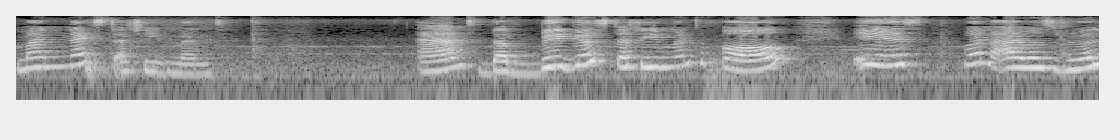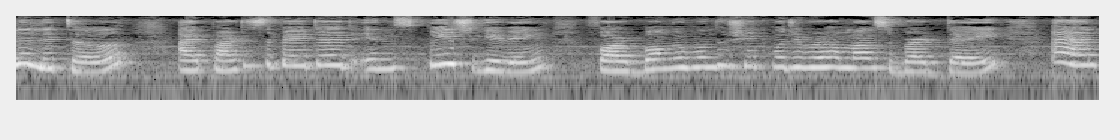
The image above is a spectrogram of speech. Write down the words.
My next achievement and the biggest achievement of all is when I was really little, I participated in speech giving for Bangabandhu Sheikh Mujibur Rahman's birthday and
